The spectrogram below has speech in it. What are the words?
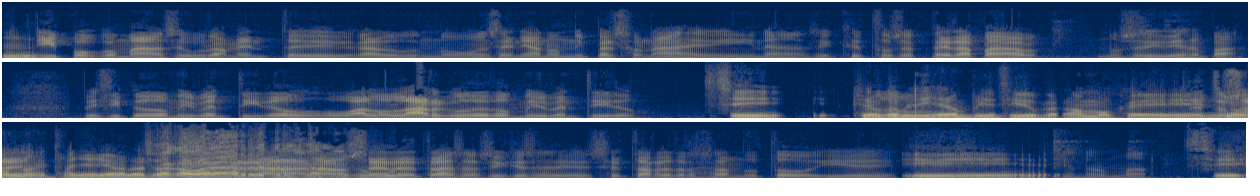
Mm. y poco más. Seguramente, claro, no enseñaron ni personajes ni nada. Así que esto se espera para, no sé si dijeron para principio de 2022 o a lo largo de 2022. Sí, creo que No. me dijeron principio, pero vamos, que Esto no se- nos extrañaría se acabará retrasaran. retrasando, Ah, no, se seguro. retrasa, así que se, se está retrasando todo y es, Y y es normal. sí,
